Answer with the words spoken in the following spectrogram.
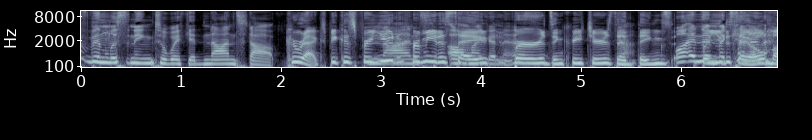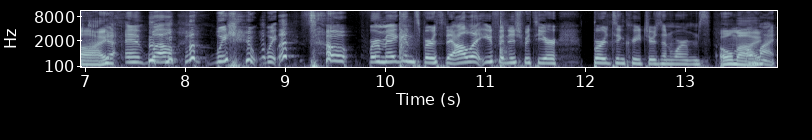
have been listening to Wicked nonstop. correct. Because for you to, for me to oh say birds and creatures and things Well, and for then you to say oh my. Yeah, and well, we, we so for Megan's birthday, I'll let you finish with your birds and creatures and worms. Oh my. Oh my.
